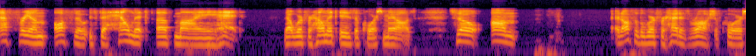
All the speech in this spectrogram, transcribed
Ephraim also is the helmet of my head. That word for helmet is, of course, meaz. So, um, and also the word for head is rosh, of course,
